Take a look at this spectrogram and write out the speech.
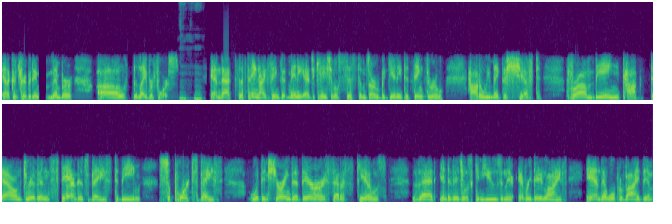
and a contributing member of the labor force. Mm-hmm. And that's the thing I think that many educational systems are beginning to think through. How do we make the shift from being top down driven, standards based to being supports based with ensuring that there are a set of skills that individuals can use in their everyday life and that will provide them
